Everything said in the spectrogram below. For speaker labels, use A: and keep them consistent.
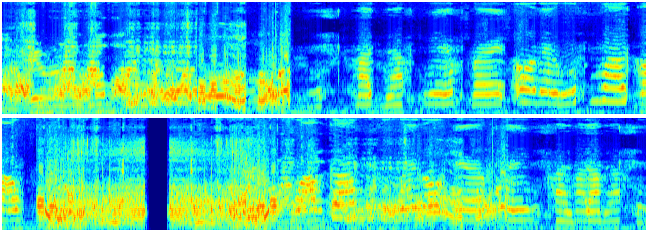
A: Hat
B: nach mir zwei oder ruf mal auf. Welcome to Little Airplane Production.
